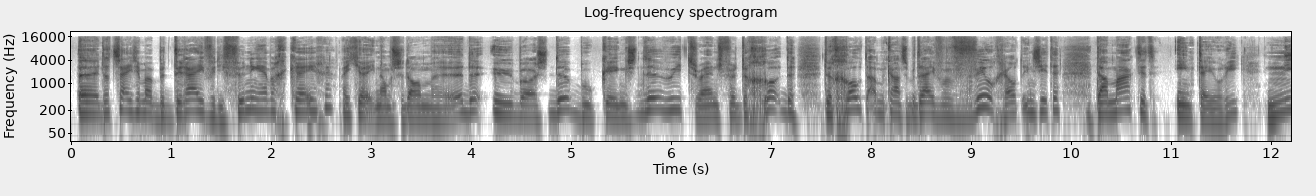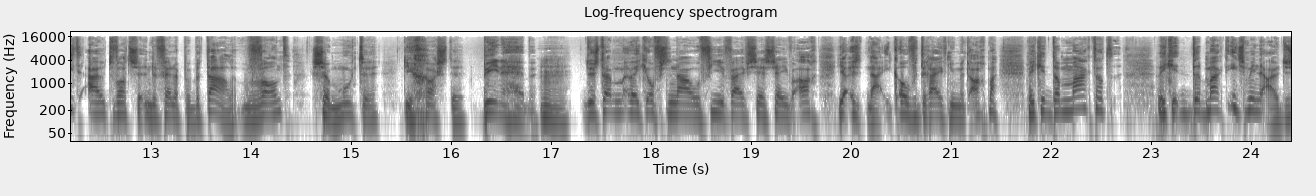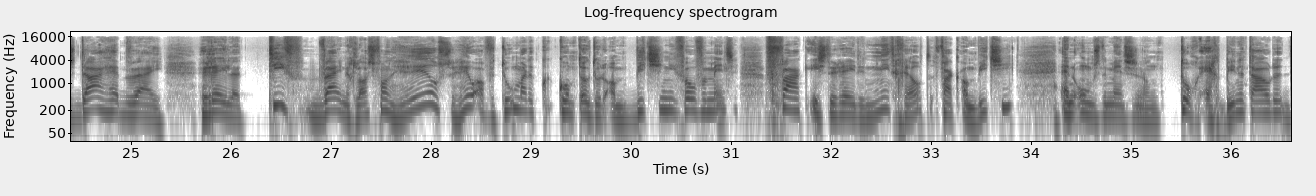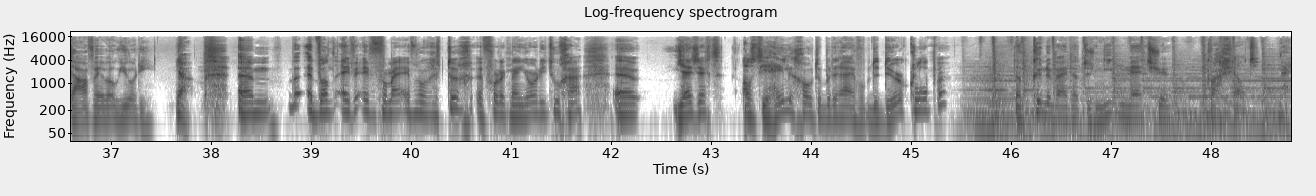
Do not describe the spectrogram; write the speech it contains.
Eh, dat zijn zeg maar bedrijven die funding hebben gekregen. Weet je, in Amsterdam eh, de Ubers, de Bookings, de WeTransfer, de, de, de grote Amerikaanse bedrijven waar veel geld in zitten. Daar maakt het in theorie niet uit wat ze een developer betalen. Want ze moeten die gasten binnen hebben. Mhm. Dus dan weet je of ze nou 4, 5, 6, 7, 8. Ja, nou, ik overdrijf nu met 8. Maar weet je, dan maakt dat, weet je, dat maakt iets minder uit. Dus daar hebben wij relatief weinig last van. Heel, heel af en toe. Maar dat komt ook door het ambitieniveau van mensen. Vaak is de reden niet geld, vaak ambitie. En om de mensen dan toch echt binnen te houden, daarvoor hebben we ook Jordi. Ja, ehm, want even, even voor mij even nog eens terug, eh, voordat ik naar Jordi toe ga. Eh, jij zegt, als die hele grote bedrijven op de deur kloppen... dan kunnen wij dat dus niet matchen qua geld. Nee.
